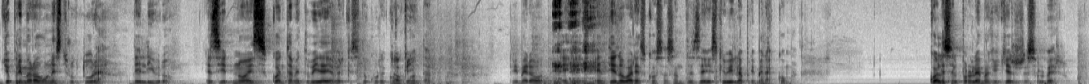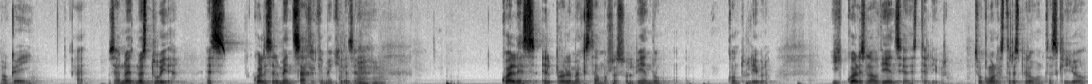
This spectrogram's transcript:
yo primero hago una estructura del libro. Es decir, no es cuéntame tu vida y a ver qué se te ocurre con, contar. Primero eh, entiendo varias cosas antes de escribir la primera coma. ¿Cuál es el problema que quieres resolver? Ok. Ah, o sea, no es, no es tu vida. Es, ¿cuál es el mensaje que me quieres dar? ¿Cuál es el problema que estamos resolviendo con tu libro? ¿Y cuál es la audiencia de este libro? Son como las tres preguntas que yo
